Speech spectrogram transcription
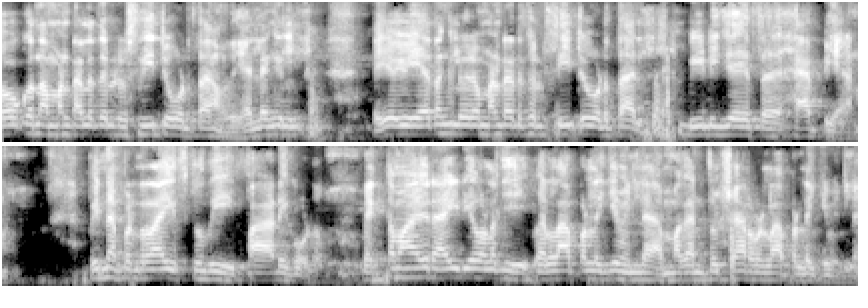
തോക്കുന്ന മണ്ഡലത്തിൽ ഒരു സീറ്റ് കൊടുത്താൽ മതി. അല്ലെങ്കിൽ ഏതെങ്കിലും ഒരു മണ്ഡലത്തിൽ സീറ്റ് കൊടുത്താൽ ബി ഡി ജെ എസ് ഹാപ്പിയാണ്. പിന്നെ പിണറായി സ്തുതി പാടിക്കൊടും. വ്യക്തമായ ഒരു ഐഡിയോളജി വെള്ളാപ്പള്ളിക്കുമില്ല മകൻ തുഷാർ വെള്ളാപ്പള്ളിക്കുമില്ല.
